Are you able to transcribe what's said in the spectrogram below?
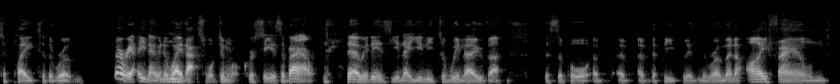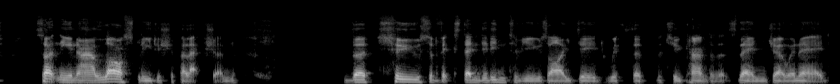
to play to the room very you know in a way mm. that's what democracy is about you know it is you know you need to win over the support of, of, of, the people in the room and i found certainly in our last leadership election the two sort of extended interviews i did with the, the two candidates then jo and ed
